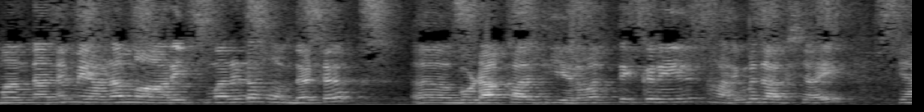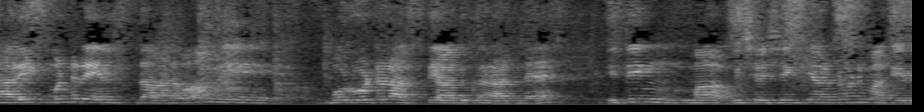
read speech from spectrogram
මන් දන්නේ මෙයා නම් මාර ඉක්මනට හොඳට අ, ගොඩක් කල් තියෙනවත් එක්ක නේල්ස් හරිම දක්ෂයි. එයා හරි ඉක්මනට නේල්ස් දානවා මේ බොරුවට රස්ති ආදු කරන්නේ නැහැ. ඉතින් මා විශේෂයෙන් කියන්න ඕනේ මගේ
